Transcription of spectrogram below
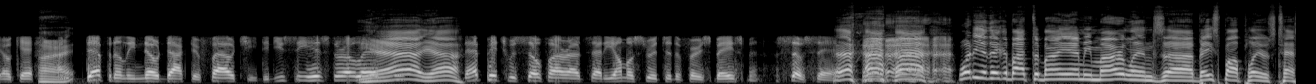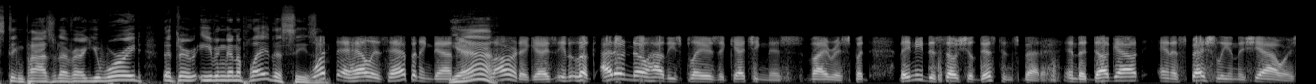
okay? All right. Definitely no Dr. Fauci. Did you see his throw last Yeah, yeah. that pitch was so far outside, he almost threw it to the first baseman. So sad. what do you think about the Miami Marlins uh, baseball players testing positive? Are you worried that they're even going to play this season? what the hell is happening down there in Florida, guys? You know, look, I don't know how these players are catching this virus, but they need to social distance better in the dugout and especially in the showers.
